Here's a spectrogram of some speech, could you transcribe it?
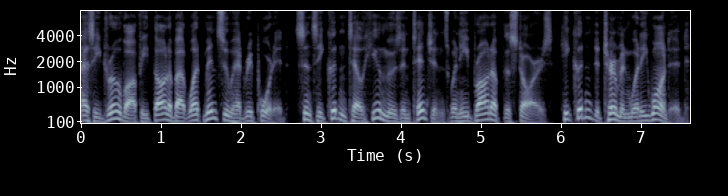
As he drove off, he thought about what Minsu had reported. Since he couldn't tell Hyunmoo's intentions when he brought up the stars, he couldn't determine what he wanted.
